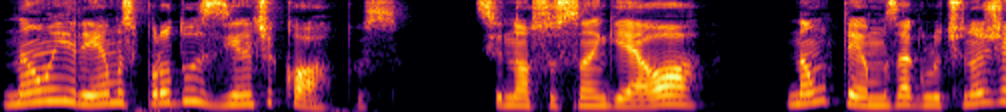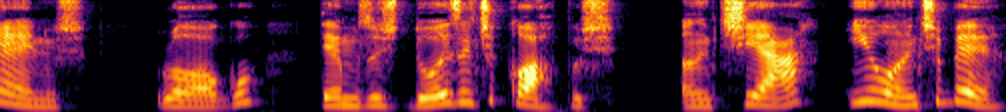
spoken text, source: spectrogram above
não iremos produzir anticorpos. Se nosso sangue é O, não temos aglutinogênios. Logo, temos os dois anticorpos, anti-A e o anti-B.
